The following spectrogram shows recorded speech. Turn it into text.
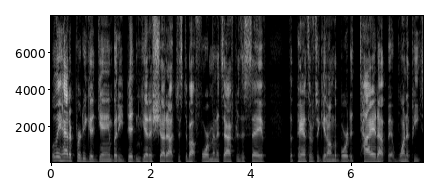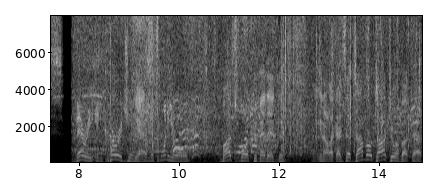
Well, he had a pretty good game, but he didn't get a shutout. Just about four minutes after the save, the Panthers would get on the board to tie it up at one apiece. Very encouraging Yes. from the 20 year old. much more committed. You know, like I said, Tom Rowe talked to him about that.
